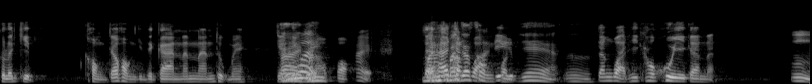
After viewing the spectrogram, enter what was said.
ธุรกิจ ของเจ้าของกิจการนั้นๆ ถูกไหมอย่างที่ใช่คุณเราบอกใช่แต่มันถ้ามันจัจะงหวะส่งที่ผลแย่เออจังหวะที่เขาคุยกันอะ อืม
